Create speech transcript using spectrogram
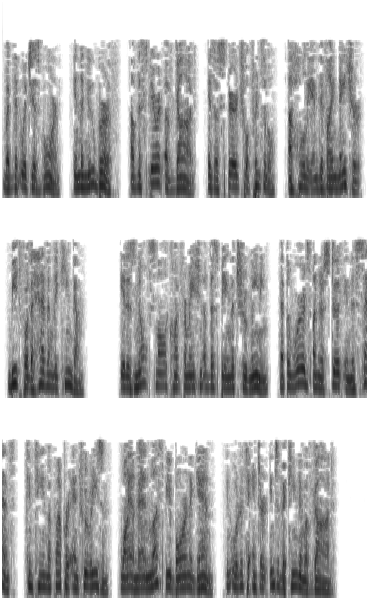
But that which is born, in the new birth, of the Spirit of God, is a spiritual principle, a holy and divine nature, meet for the heavenly kingdom. It is no small confirmation of this being the true meaning, that the words understood in this sense contain the proper and true reason why a man must be born again in order to enter into the kingdom of God.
